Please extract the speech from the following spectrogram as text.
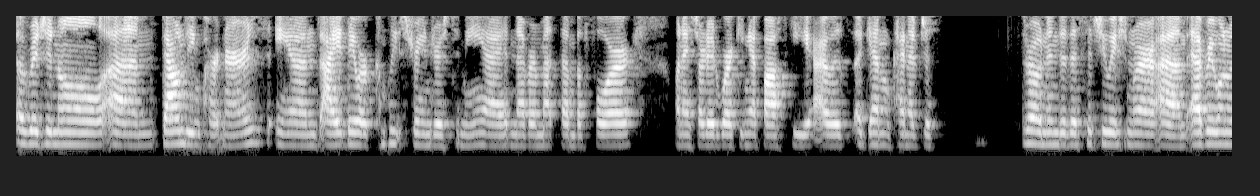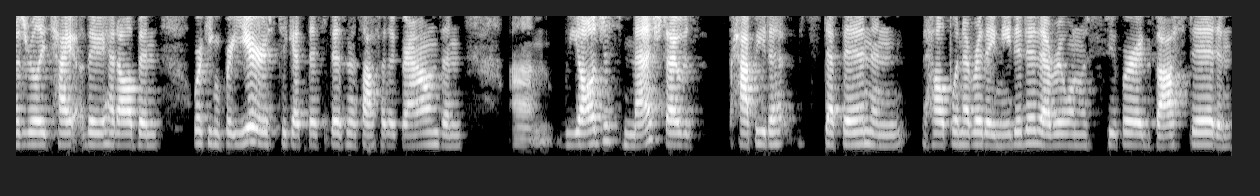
original um, founding partners, and I they were complete strangers to me. I had never met them before. When I started working at Bosque, I was again kind of just thrown into this situation where um, everyone was really tight. They had all been working for years to get this business off of the ground, and um, we all just meshed. I was happy to step in and help whenever they needed it. Everyone was super exhausted and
